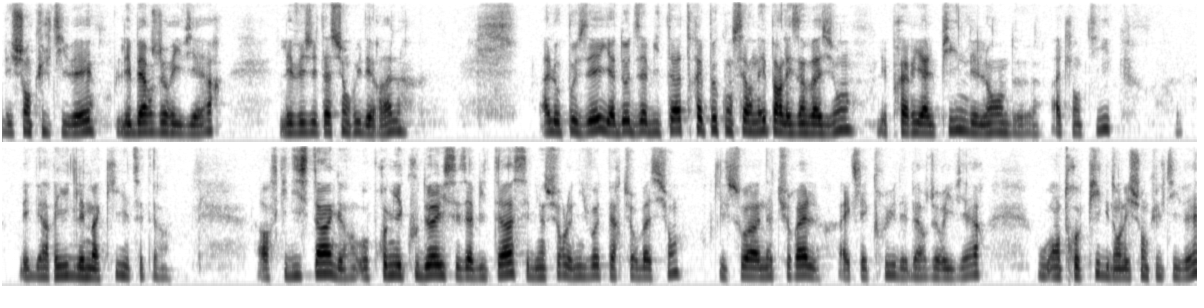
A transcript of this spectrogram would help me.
les champs cultivés, les berges de rivières, les végétations rudérales. À l'opposé, il y a d'autres habitats très peu concernés par les invasions, les prairies alpines, les landes atlantiques, les garrigues, les maquis, etc. Alors, ce qui distingue au premier coup d'œil ces habitats, c'est bien sûr le niveau de perturbation, qu'il soit naturel avec les crues des berges de rivières ou anthropique dans les champs cultivés.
